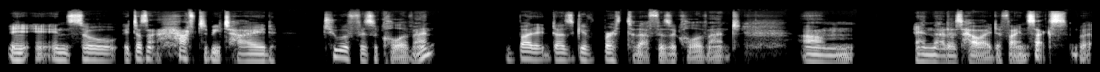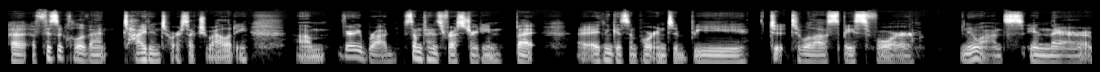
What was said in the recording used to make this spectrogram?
And, and so it doesn't have to be tied to a physical event, but it does give birth to that physical event. Um, and that is how I define sex a, a physical event tied into our sexuality. Um, very broad, sometimes frustrating, but I think it's important to be to, to allow space for nuance in there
